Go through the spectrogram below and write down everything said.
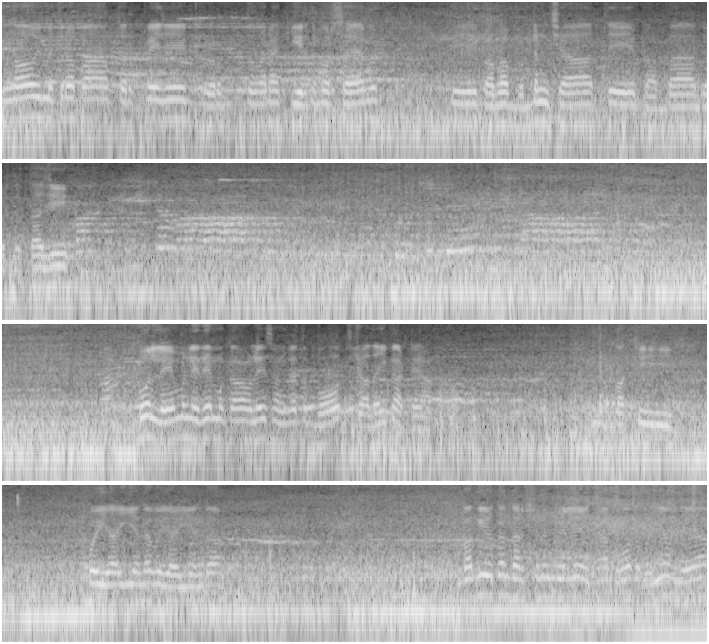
ਲੋ ਮਿੱਤਰੋ, ਆਪਾਂ ਤੁਰ ਪਏ ਜੇ ਗੁਰਦੁਆਰਾ ਕੀਰਤਪੁਰ ਸਾਹਿਬ ਤੇ ਬਾਬਾ ਬੁੱਢਨ ਸ਼ਾਹ ਤੇ ਬਾਬਾ ਗੁਰਦੱਤਾ ਜੀ। ਹੋਲੇ ਮਹੱਲੇ ਦੇ ਮੁਕਾਬਲੇ ਸੰਗਤ ਬਹੁਤ ਜ਼ਿਆਦਾ ਹੀ ਘੱਟ ਆ। ਬਾਕੀ ਕੋਈ ਆਈ ਜਾਂਦਾ, ਕੋਈ ਆਈ ਜਾਂਦਾ। ਬਾਕੀ ਉਦੋਂ ਦਰਸ਼ਨ ਮੇਲੇ ਇੱਦਾਂ ਬਹੁਤ ਵਧੀਆ ਹੁੰਦੇ ਆ।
